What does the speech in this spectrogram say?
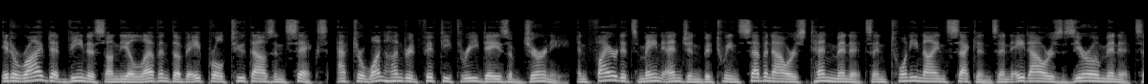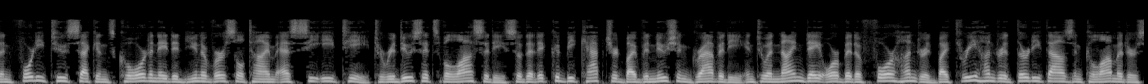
It arrived at Venus on the 11th of April 2006 after 153 days of journey and fired its main engine between 7 hours 10 minutes and 29 seconds and 8 hours 0 minutes and 42 seconds coordinated universal time SCET to reduce its velocity so that it could be captured by Venusian gravity into a 9-day orbit of 400 by 330,000 kilometers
